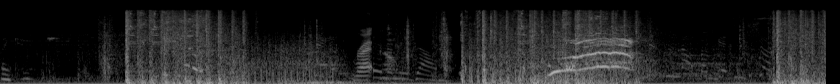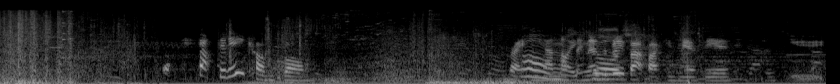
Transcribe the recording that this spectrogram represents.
Thank you. Wrecked. fuck did he come from? Right, Oh he had nothing. There's a blue backpack in here for you. You did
